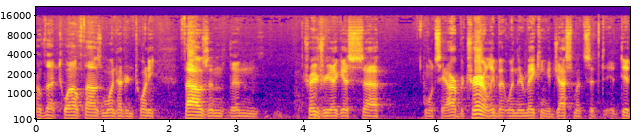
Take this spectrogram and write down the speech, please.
of that twelve thousand one hundred and twenty thousand, then Treasury, I guess, uh, I won't say arbitrarily, but when they're making adjustments, it, it did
